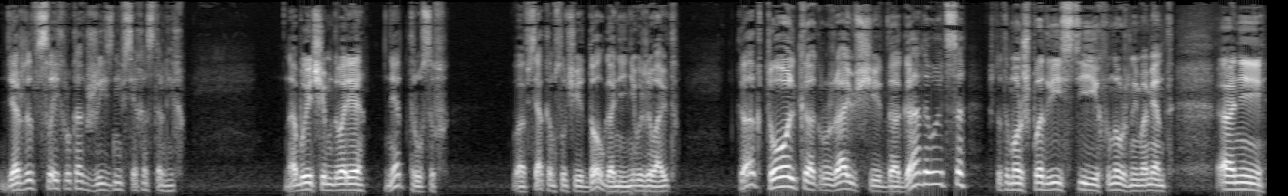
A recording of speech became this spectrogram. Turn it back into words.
держит в своих руках жизни всех остальных. На бычьем дворе нет трусов. Во всяком случае, долго они не выживают. Как только окружающие догадываются, что ты можешь подвести их в нужный момент, они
